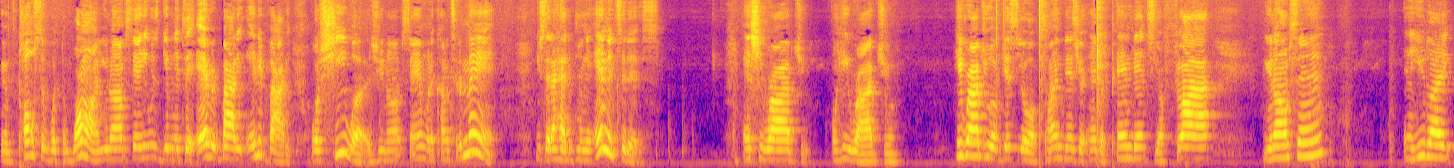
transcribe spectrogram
impulsive with the wand, you know what I'm saying? He was giving it to everybody, anybody, or she was, you know what I'm saying, when it comes to the man. You said I had to bring an ending to this. And she robbed you, or he robbed you. He robbed you of just your abundance, your independence, your fly. You know what I'm saying? And you like,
